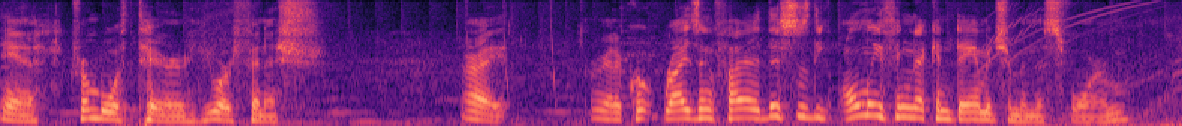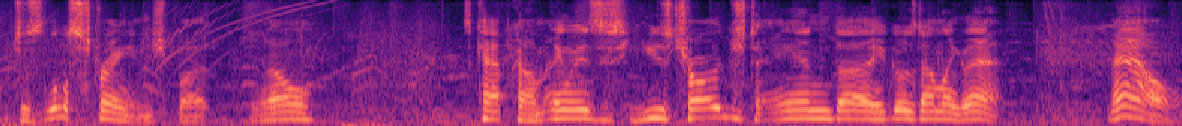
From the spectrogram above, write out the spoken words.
Yeah, tremble with terror. You are finished. Alright, we're gonna quote Rising Fire. This is the only thing that can damage him in this form, which is a little strange, but, you know, it's Capcom. Anyways, he's charged, and uh, he goes down like that. Now,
